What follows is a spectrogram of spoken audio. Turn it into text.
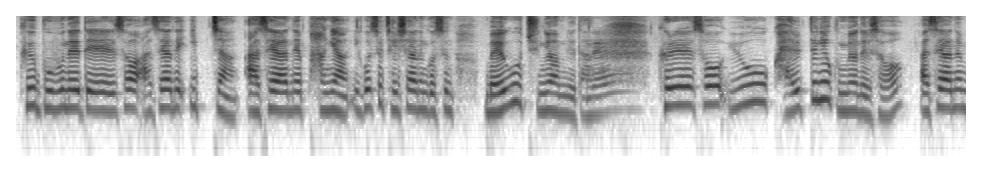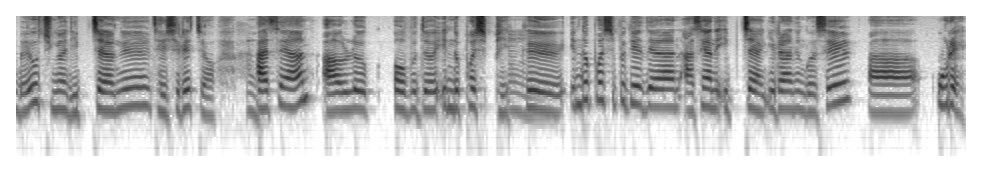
그 부분에 대해서 아세안의 입장, 아세안의 방향 이것을 제시하는 것은 매우 중요합니다. 네. 그래서 이 갈등의 국면에서 아세안은 매우 중요한 입장을 제시를 했죠. ASEAN Outlook of the Indo-Pacific 음. 그 Indo-Pacific에 대한 아세안의 입장이라는 것을 아, 올해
